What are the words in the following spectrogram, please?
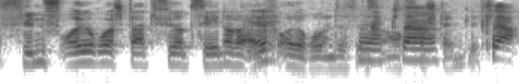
5 Euro statt für 10 oder 11 Euro. Und das ist auch verständlich. klar.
